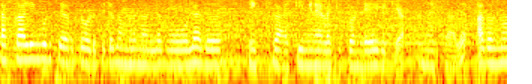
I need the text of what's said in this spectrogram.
തക്കാളിയും കൂടി ചേർത്ത് കൊടുത്തിട്ട് നമ്മൾ നല്ലപോലെ അത് മിക്സാക്കി ഇങ്ങനെ ഇളക്കിക്കൊണ്ടേ ഇരിക്കുക എന്ന് വെച്ചാൽ അതൊന്ന്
